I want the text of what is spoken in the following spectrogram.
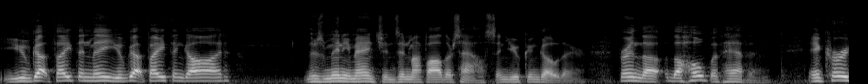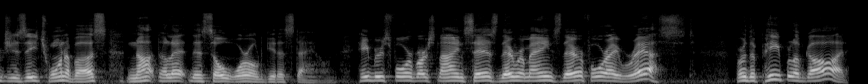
You've got faith in me, you've got faith in God. There's many mansions in my Father's house and you can go there. Friend, the, the hope of heaven encourages each one of us not to let this old world get us down. Hebrews 4 verse 9 says, There remains therefore a rest for the people of God.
